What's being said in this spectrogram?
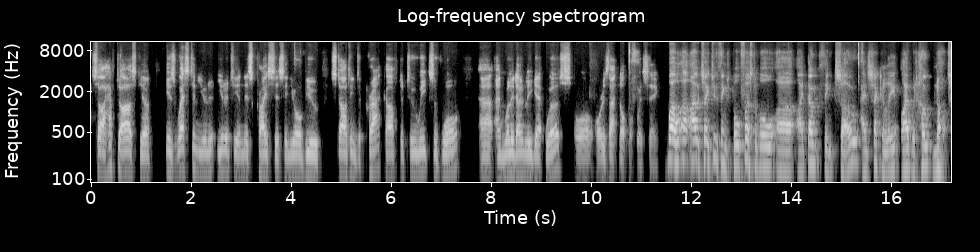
So I have to ask you is Western uni- unity in this crisis, in your view, starting to crack after two weeks of war? Uh, and will it only get worse, or, or is that not what we're seeing? Well, uh, I would say two things, Paul. First of all, uh, I don't think so. And secondly, I would hope not.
